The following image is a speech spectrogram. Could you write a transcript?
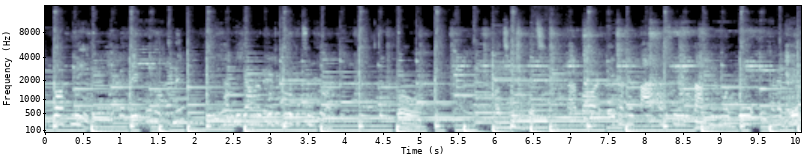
কালোর ডট নেই দেখুন ওখানে এখান থেকে আমরা কোটিগুলোকে চিনতে ও আচ্ছা ঠিক আছে। তারপর এখানে তাক আছে তাকের মধ্যে এখানে ব্রেন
